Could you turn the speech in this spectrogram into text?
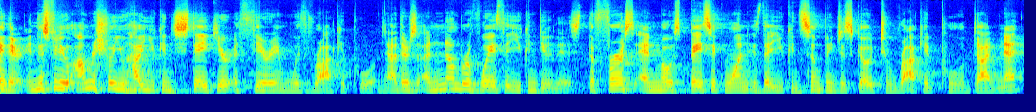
Hey there, in this video I'm going to show you how you can stake your Ethereum with Rocket Pool. Now there's a number of ways that you can do this. The first and most basic one is that you can simply just go to rocketpool.net,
